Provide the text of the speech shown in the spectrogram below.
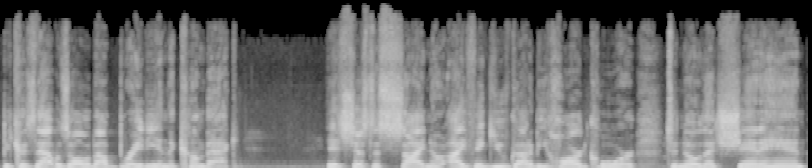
because that was all about Brady and the comeback. It's just a side note. I think you've got to be hardcore to know that Shanahan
